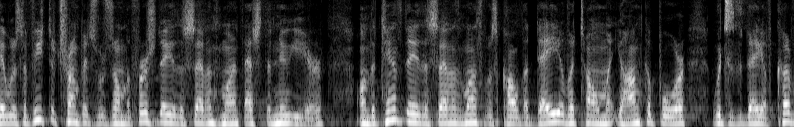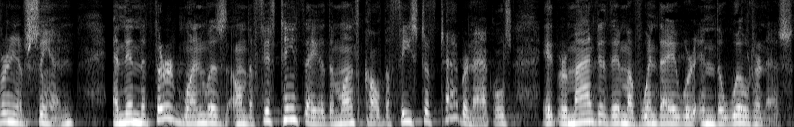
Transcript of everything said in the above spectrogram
There was the Feast of Trumpets, which was on the first day of the seventh month. That's the new year. On the tenth day of the seventh month was called the Day of Atonement, Yom Kippur, which is the day of covering of sin. And then the third one was on the fifteenth day of the month called the Feast of Tabernacles. It reminded them of when they were in the wilderness.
